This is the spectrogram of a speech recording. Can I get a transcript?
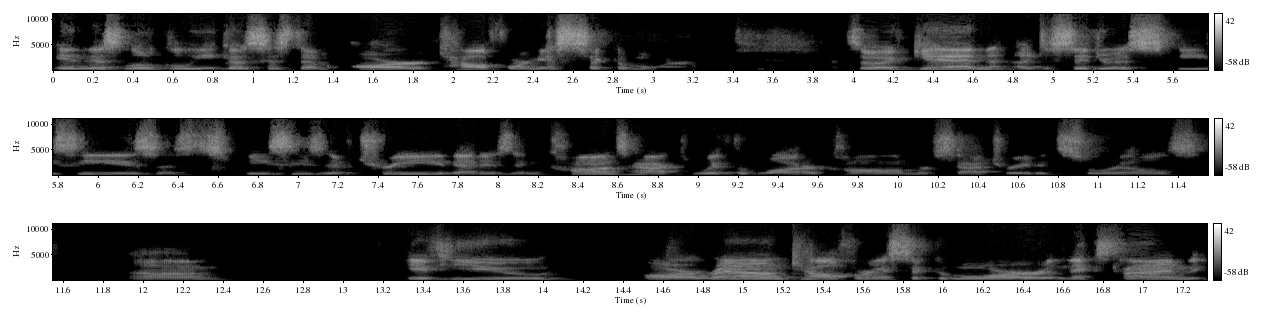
in this local ecosystem are California sycamore. So again, a deciduous species, a species of tree that is in contact with the water column or saturated soils. Um, if you are around California sycamore or next time that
